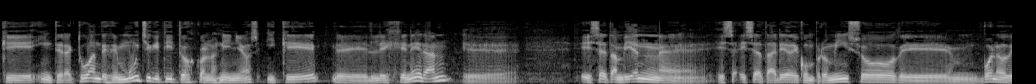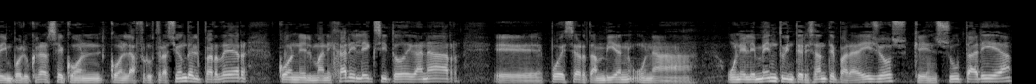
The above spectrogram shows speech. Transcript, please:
que interactúan desde muy chiquititos con los niños y que eh, les generan esa también, eh, esa, tarea de compromiso, de, bueno, de involucrarse con, con, la frustración del perder, con el manejar el éxito de ganar, eh, puede ser también una, un elemento interesante para ellos que en su tarea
